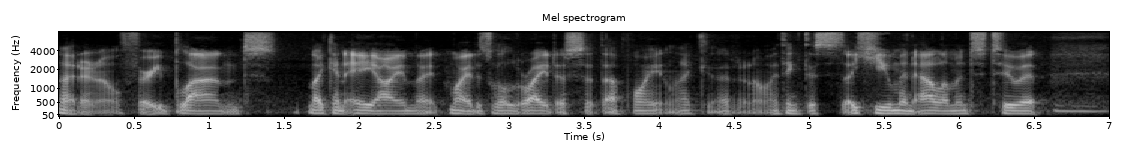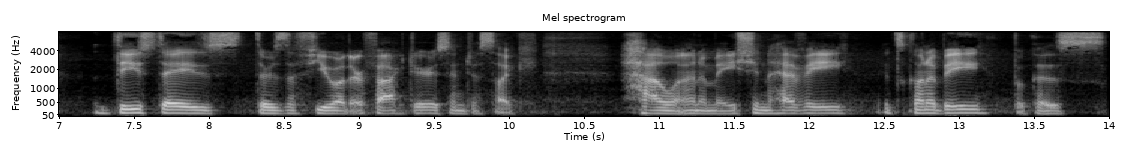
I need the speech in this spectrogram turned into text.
I don't know, very bland. Like an AI might, might as well write it at that point. Like, I don't know. I think there's a human element to it. Mm-hmm. These days, there's a few other factors and just like how animation heavy it's going to be because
